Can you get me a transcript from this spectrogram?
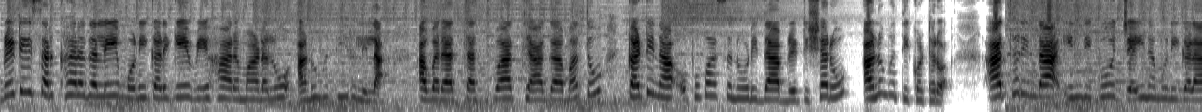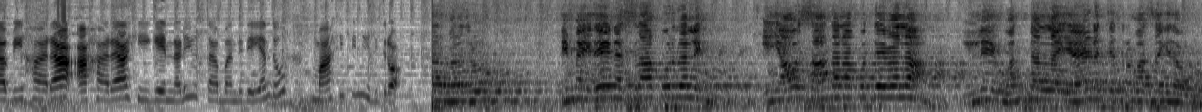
ಬ್ರಿಟಿಷ್ ಸರ್ಕಾರದಲ್ಲಿ ಮುನಿಗಳಿಗೆ ವಿಹಾರ ಮಾಡಲು ಅನುಮತಿ ಇರಲಿಲ್ಲ. ಅವರ ತತ್ವ, ತ್ಯಾಗ ಮತ್ತು ಕಠಿಣ ಉಪವಾಸ ನೋಡಿದ ಬ್ರಿಟಿಷರು ಅನುಮತಿ ಕೊಟ್ಟರು. ಆದ್ದರಿಂದ ಇಂದಿಗೂ ಜೈನ ಮುನಿಗಳ ವಿಹಾರ, ಆಹಾರ ಹೀಗೆ ನಡೆಯುತ್ತಾ ಬಂದಿದೆ ಎಂದು ಮಾಹಿತಿ ನೀಡಿದರು. ನಿಮ್ಮ ಇದೇ ನಸರಾಪುರದಲ್ಲಿ ಈ ಯಾವ ಸಾಂದನ ಕುಂದೇವಲ್ಲ ಇಲ್ಲಿ ಒಂದಲ್ಲ ಎರಡು ಚಿತ್ರವಾಸ ಆಗಿದೆ ಅವರು.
